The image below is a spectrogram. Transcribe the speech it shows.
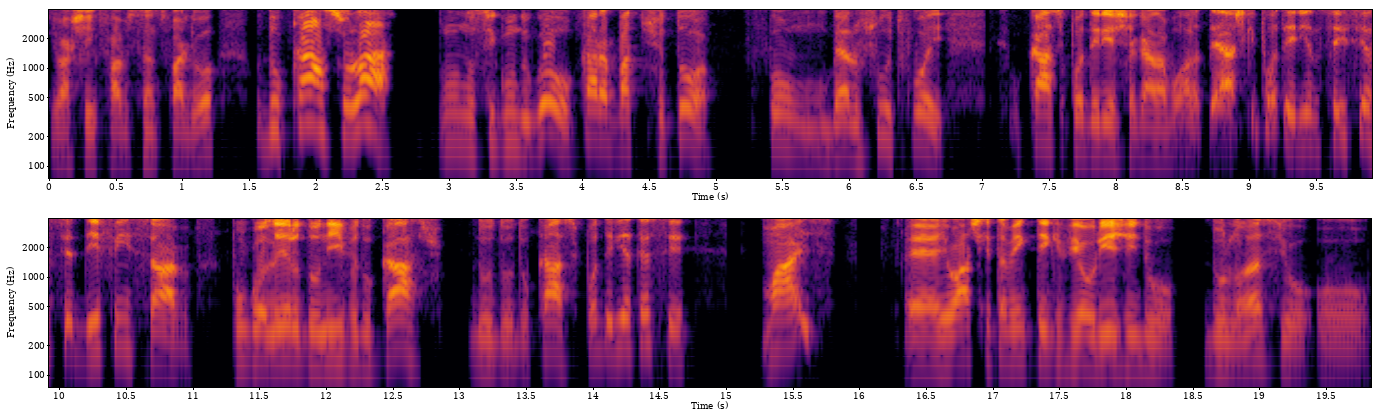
Eu achei que o Fábio Santos falhou. O do Cássio lá, no, no segundo gol, o cara bate, chutou. Foi um belo chute, foi. O Cássio poderia chegar na bola? Até acho que poderia. Não sei se ia ser defensável. Para um goleiro do nível do Cássio, do, do, do Cássio, poderia até ser. Mas é, eu acho que também tem que ver a origem do, do lance. O, o,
